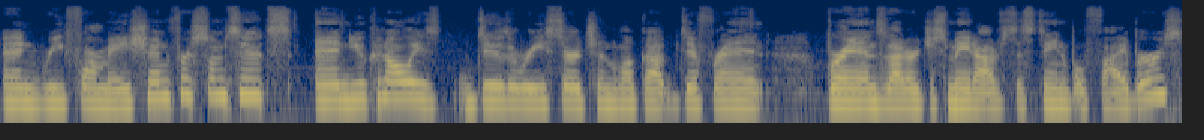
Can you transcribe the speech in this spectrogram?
and reformation for swimsuits and you can always do the research and look up different brands that are just made out of sustainable fibers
